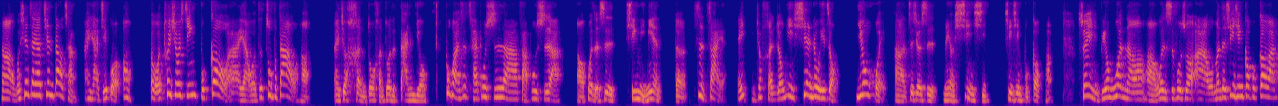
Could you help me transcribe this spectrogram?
啊！我现在要建道场，哎呀，结果哦，我退休金不够，哎呀，我都做不到哈，哎，就很多很多的担忧，不管是财布施啊、法布施啊，啊，或者是心里面的自在，哎，你就很容易陷入一种忧悔啊，这就是没有信心。信心不够哈，所以你不用问哦啊，问师傅说啊，我们的信心够不够啊？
